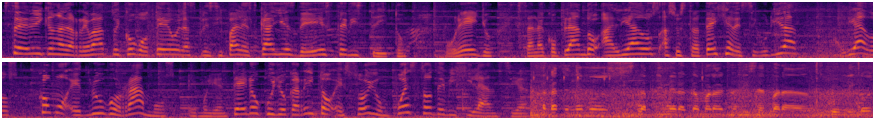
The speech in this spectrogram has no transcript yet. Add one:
se dedican al arrebato y cogoteo en las principales calles de este distrito. Por ello, están acoplando aliados a su estrategia de seguridad. Aliados como Edrugo Ramos, el molientero cuyo carrito es hoy un puesto de vigilancia. Acá tenemos la primera cámara lista para los públicos.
